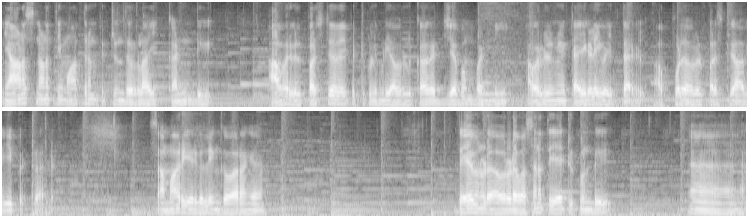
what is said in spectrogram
ஞானஸ்நானத்தை மாத்திரம் பெற்றிருந்தவர்களாய் கண்டு அவர்கள் பரிசுத்தாவை பெற்றுக்கொள்ளும்படி அவர்களுக்காக ஜெபம் பண்ணி அவர்கள் மேல் கைகளை வைத்தார்கள். அப்பொழுது அவர்கள் பரிசுத்த ஆவியை பெற்றார்கள். சமாரியர்கள் இங்கே வராங்க? தேவனோட அவரோட வசனத்தை ஏற்றுக்கொண்டு ஆஹ்,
